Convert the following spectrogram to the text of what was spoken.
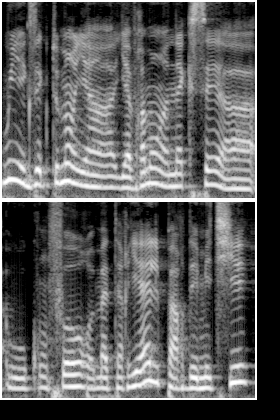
Oui, exactement. Il y a, vraiment un accès au confort matériel par des métiers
